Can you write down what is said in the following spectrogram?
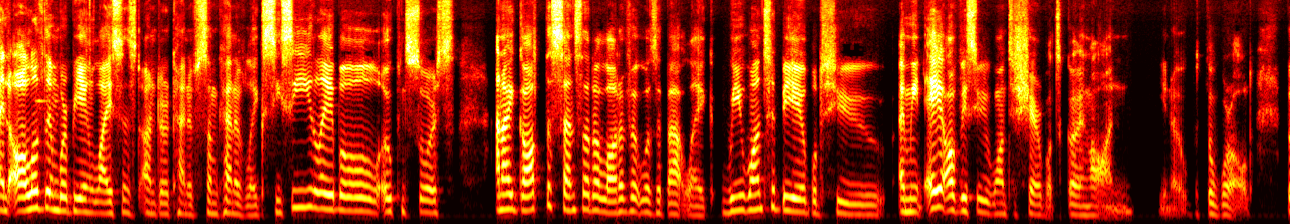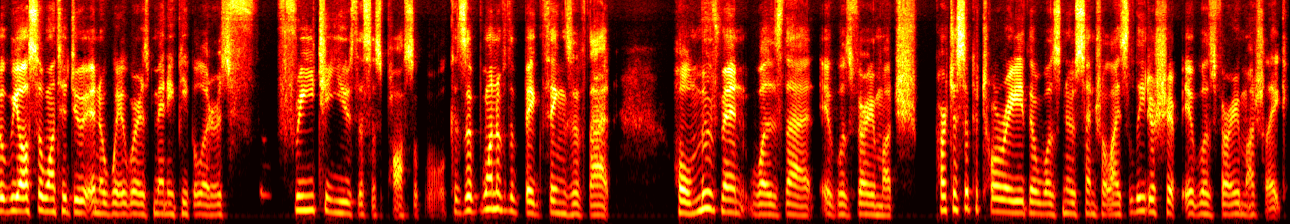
And all of them were being licensed under kind of some kind of like CC label, open source. And I got the sense that a lot of it was about like, we want to be able to, I mean, A, obviously we want to share what's going on, you know, with the world, but we also want to do it in a way where as many people are as free to use this as possible. Because one of the big things of that whole movement was that it was very much participatory. There was no centralized leadership. It was very much like,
